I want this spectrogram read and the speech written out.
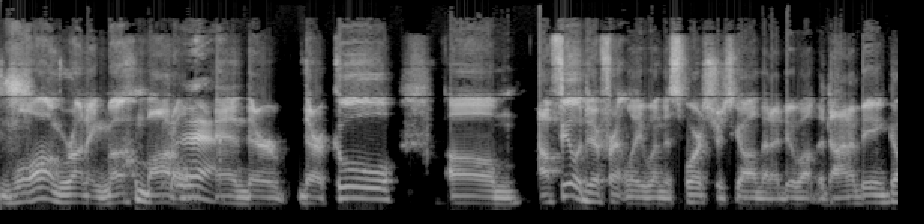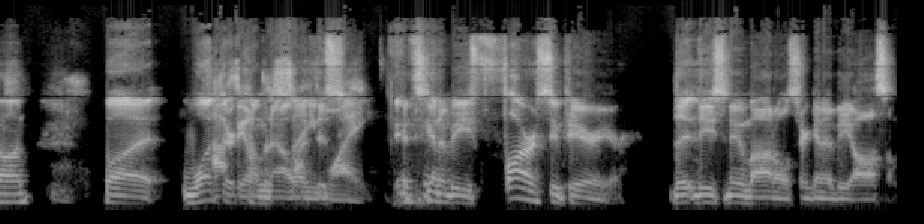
long running mo- model, Yeah. and they're they're cool. Um, I feel differently when the Sportster's gone than I do about the Dyna being gone. But what I they're coming the out with is way. it's gonna be far superior. The, these new models are gonna be awesome.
